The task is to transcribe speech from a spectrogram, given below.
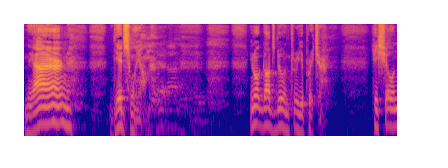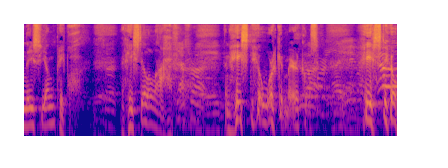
And the iron did swim. You know what God's doing through you, preacher? He's showing these young people that He's still alive. And He's still working miracles. He is still,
